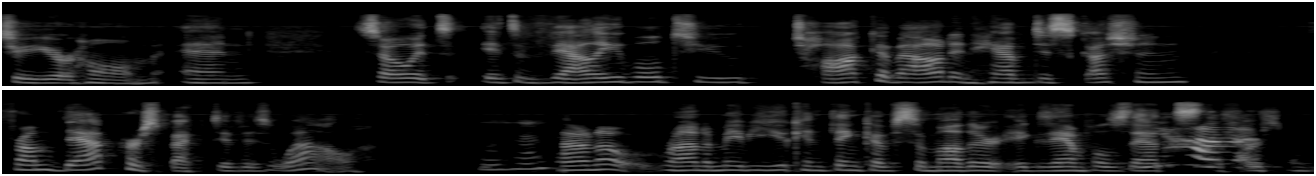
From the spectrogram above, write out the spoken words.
to your home. And so it's it's valuable to talk about and have discussion from that perspective as well mm-hmm. i don't know rhonda maybe you can think of some other examples that's yeah. the first one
